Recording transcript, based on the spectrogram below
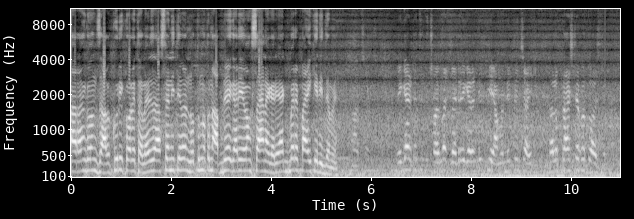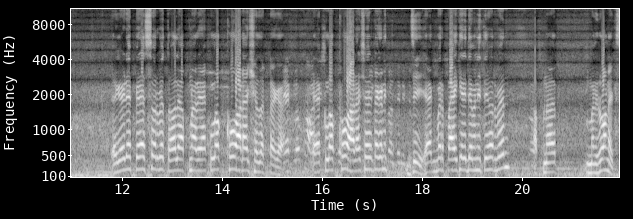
নারায়ণগঞ্জ জালকুড়ি করে তোলা আসলে নিতে পারেন নতুন নতুন আপডেট গাড়ি এবং চায়না গাড়ি একবারে পাইকারি দামে। আচ্ছা এই গাড়িটা যদি ছয় মাস ব্যাটারি গ্যারান্টি দিয়ে আমরা নিতে চাই তাহলে প্রাইসটা কত আসবে? এই গাড়িটা প্রাইস পড়বে তাহলে আপনার এক লক্ষ আড়াইশ হাজার টাকা। এক লক্ষ আড়াইশ হাজার টাকা নিতে জি একবার পাইকারি দামে নিতে পারবেন। আপনার মানে রনেক্স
